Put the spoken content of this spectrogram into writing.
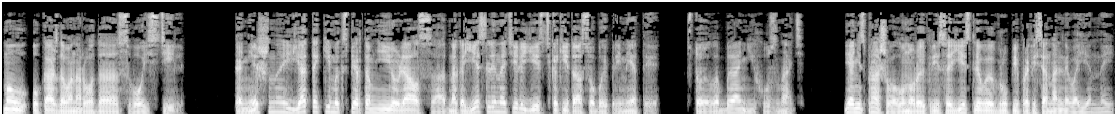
Мол, у каждого народа свой стиль. Конечно, я таким экспертом не являлся, однако если на теле есть какие-то особые приметы, стоило бы о них узнать. Я не спрашивал у Норы и Криса, есть ли в их группе профессиональный военный.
